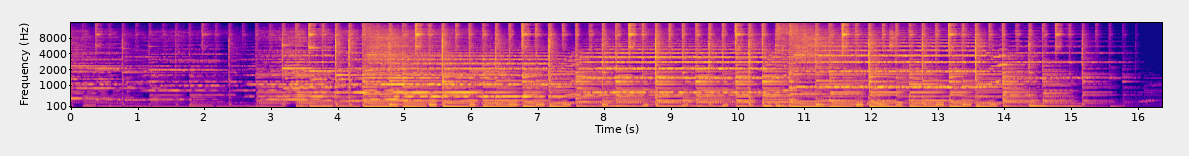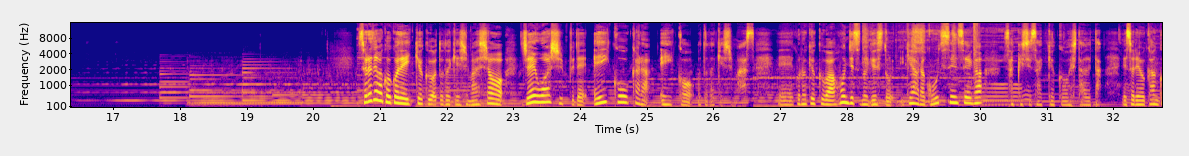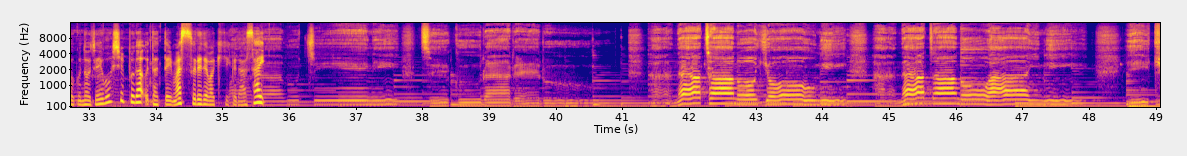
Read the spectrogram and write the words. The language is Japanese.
それではここで一曲お届けしましょう。J ワーシップで栄光から栄光お届けします、えー、この曲は本日のゲスト池原浩一先生が作詞作曲をした歌。それを韓国の J ワーシップが歌っています。それでは聴きください。あなたのようにあなたの愛に 生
